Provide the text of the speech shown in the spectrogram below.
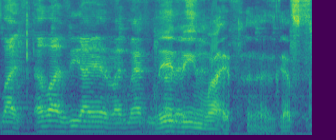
life, L I V I N, like Matthew. Living life. That's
